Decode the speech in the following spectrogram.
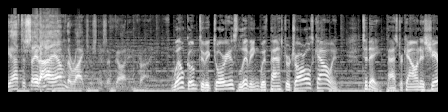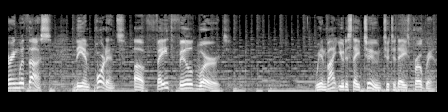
You have to say I am the righteousness of God in Christ. Welcome to Victorious Living with Pastor Charles Cowan. Today, Pastor Cowan is sharing with us the importance of faith filled words. We invite you to stay tuned to today's program.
